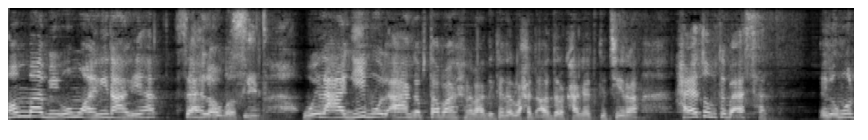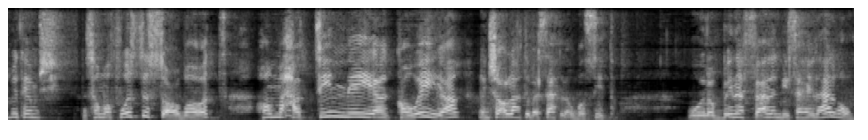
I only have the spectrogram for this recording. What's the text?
هم بيقوموا قايلين عليها سهلة وبسيطة. والعجيب والأعجب طبعا إحنا بعد كده الواحد أدرك حاجات كتيرة حياتهم بتبقى أسهل. الأمور بتمشي. بس هم في وسط الصعوبات هم حاطين نية قوية إن شاء الله هتبقى سهلة وبسيطة. وربنا فعلا بيسهلها لهم.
